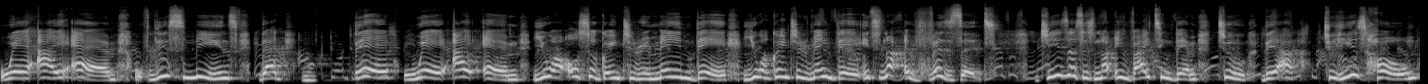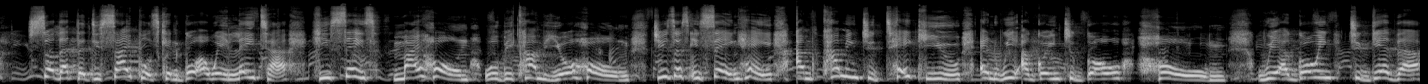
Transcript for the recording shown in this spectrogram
where I am. This means means that there where I am, you are also going to remain there. You are going to remain there. It's not a visit. Jesus is not inviting them to their to his home so that the disciples can go away later. He says, "My home will become your home." Jesus is saying, "Hey, I'm coming to take you and we are going to go home. We are going together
